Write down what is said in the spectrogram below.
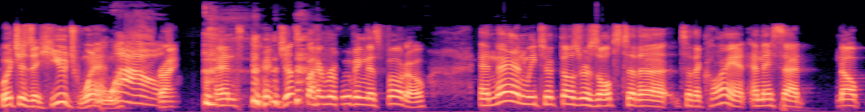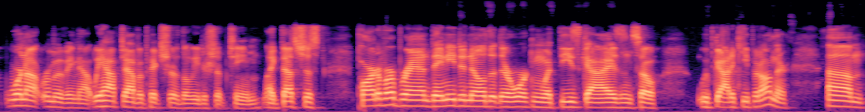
which is a huge win. Wow. Right. And just by removing this photo. And then we took those results to the to the client and they said, "Nope, we're not removing that. We have to have a picture of the leadership team. Like that's just part of our brand. They need to know that they're working with these guys and so we've got to keep it on there." Um,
